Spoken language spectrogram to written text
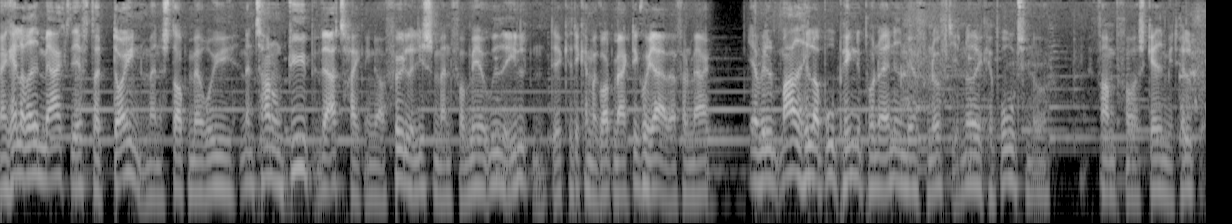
Man kan allerede mærke det efter et døgn, man er stoppet med at ryge. Man tager nogle dybe vejrtrækninger og føler ligesom, man får mere ud af ilten. Det, kan, det kan man godt mærke. Det kunne jeg i hvert fald mærke. Jeg vil meget hellere bruge pengene på noget andet mere fornuftigt. Noget, jeg kan bruge til noget, frem for at skade mit helbred.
